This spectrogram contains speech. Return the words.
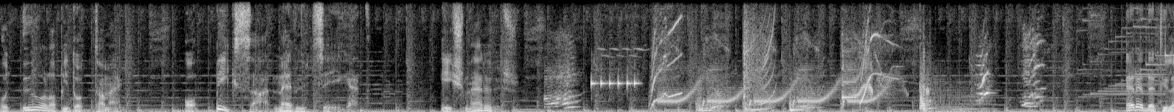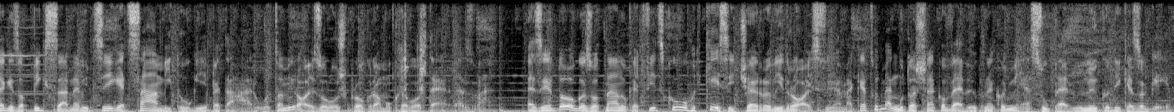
hogy ő alapította meg a Pixar nevű céget. Ismerős? Eredetileg ez a Pixar nevű cég egy számítógépet árult, ami rajzolós programokra volt tervezve. Ezért dolgozott náluk egy fickó, hogy készítsen rövid rajzfilmeket, hogy megmutassák a vevőknek, hogy milyen szuperül működik ez a gép.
